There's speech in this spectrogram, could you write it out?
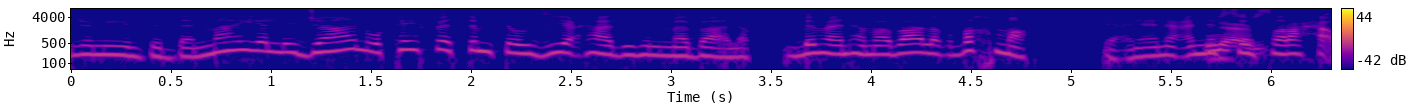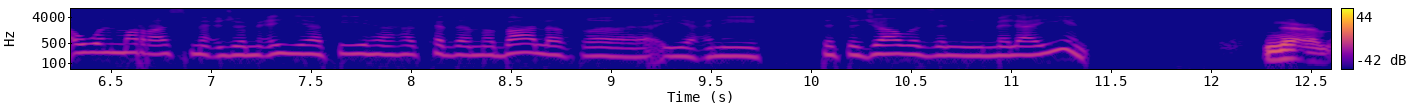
جميل جدا. ما هي اللجان وكيف يتم توزيع هذه المبالغ؟ بما أنها مبالغ ضخمة يعني أنا عن نفسي نعم. بصراحة أول مرة أسمع جمعية فيها هكذا مبالغ آه، يعني تتجاوز الملايين. نعم.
